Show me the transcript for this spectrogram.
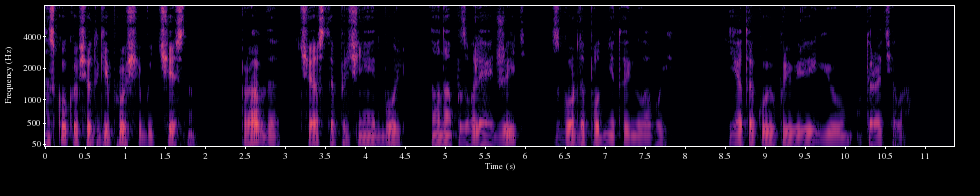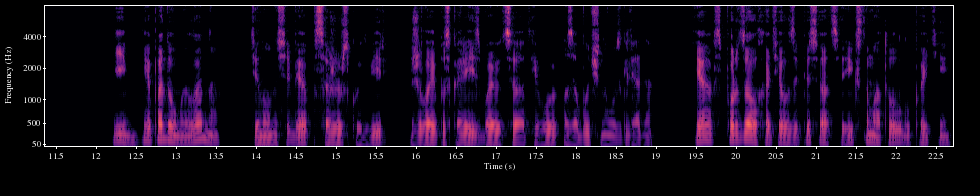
Насколько все-таки проще быть честным? Правда часто причиняет боль, но она позволяет жить с гордо поднятой головой. Я такую привилегию утратила. «Дим, я подумаю, ладно?» Тяну на себя пассажирскую дверь, желая поскорее избавиться от его озабоченного взгляда. Я в спортзал хотел записаться и к стоматологу пойти.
